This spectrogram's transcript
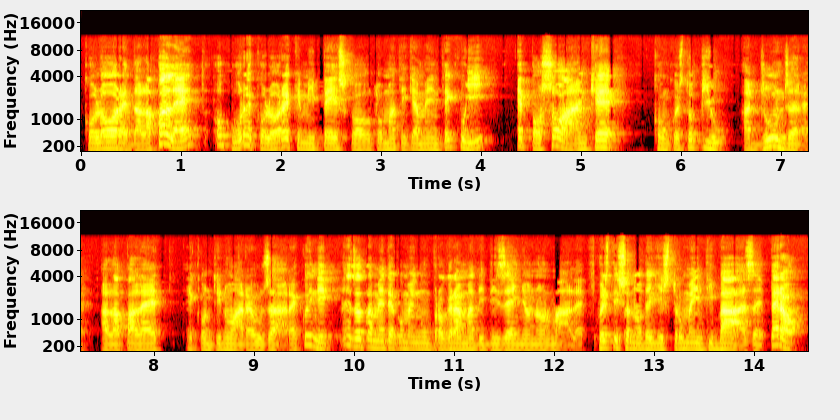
Colore dalla palette oppure colore che mi pesco automaticamente qui e posso anche con questo più aggiungere alla palette e continuare a usare. Quindi esattamente come in un programma di disegno normale. Questi sono degli strumenti base però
